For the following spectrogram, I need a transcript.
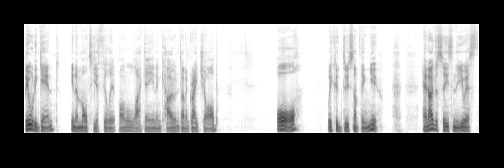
build again in a multi-affiliate model like Ian and Co. and done a great job, or we could do something new. And overseas in the US,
